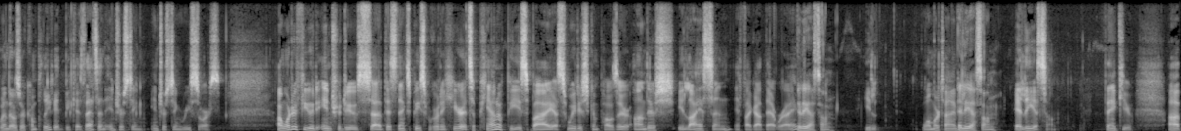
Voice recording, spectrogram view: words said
when those are completed because that's an interesting interesting resource. I wonder if you would introduce uh, this next piece we're going to hear. It's a piano piece by a Swedish composer, Anders Eliasson, if I got that right. Eliasson. El- One more time. Eliasson. Eliasson. Thank you. Uh,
